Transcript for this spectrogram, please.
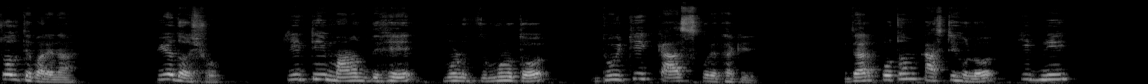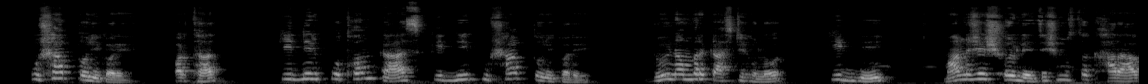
চলতে পারে না। প্রিয় দর্শক কিডনি মানবদেহে মূলত মূলত দুইটি কাজ করে থাকে। যার প্রথম কাজটি হলো কিডনি প্রসাব তৈরি করে। অর্থাৎ কিডনির প্রথম কাজ কিডনি প্রসাব তৈরি করে। দুই নম্বর কাজটি হলো কিডনি মানুষের শরীরে যে সমস্ত খারাপ,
